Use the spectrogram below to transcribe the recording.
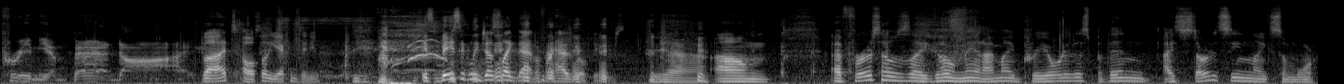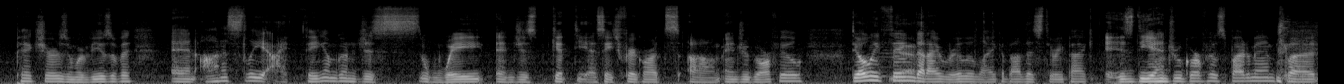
Premium Bandai. but also yeah. Continue. it's basically just like that, but for Hasbro figures. yeah. Um, at first I was like, oh man, I might pre-order this, but then I started seeing like some more pictures and reviews of it, and honestly, I think I'm gonna just wait and just get the SH Figuarts um, Andrew Garfield. The only thing Yeah. that I really like about this three pack is the Andrew Garfield Spider-Man, but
